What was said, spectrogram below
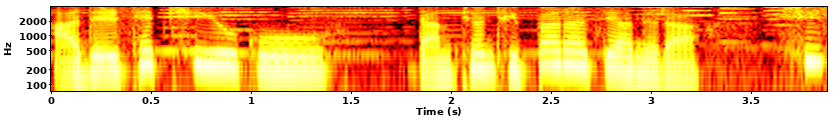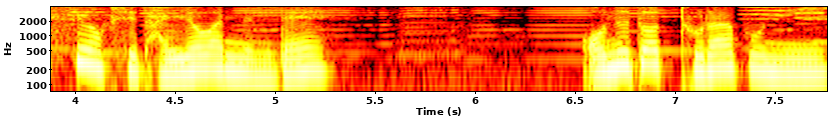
아들 셋 키우고 남편 뒷바라지 하느라 쉴 새 없이 달려왔는데 어느덧 돌아보니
